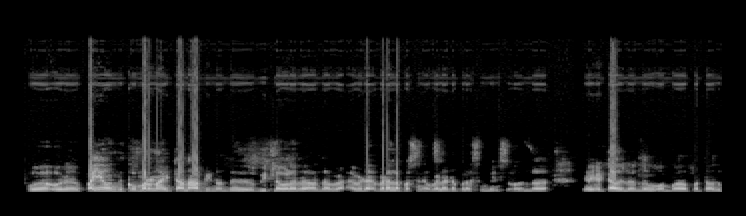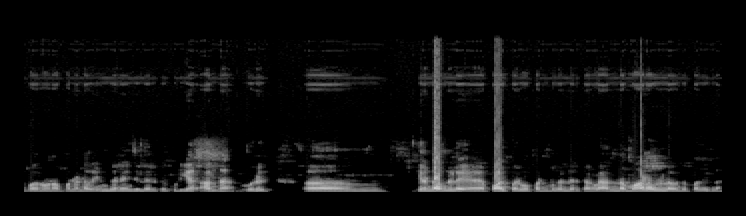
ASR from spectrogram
ஒரு பையன் வந்து குமரன் ஆயிட்டானா அப்படின்னு வந்து வீட்டுல வளர அந்த விட- விடலை பசங்க. விளையாட பசங்க மீன்ஸ் அந்த எட்டாவதுல இருந்து ஒன்பது பத்தாவது பதினொன்றாவது பன்னெண்டாவது இந்த ரேஞ்சில் இருக்கக்கூடிய அந்த ஒரு இரண்டாம் நிலை பால் பருவ பண்புகள் இருக்காங்களா அந்த மாணவர்களை வந்து பாத்தீங்கன்னா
